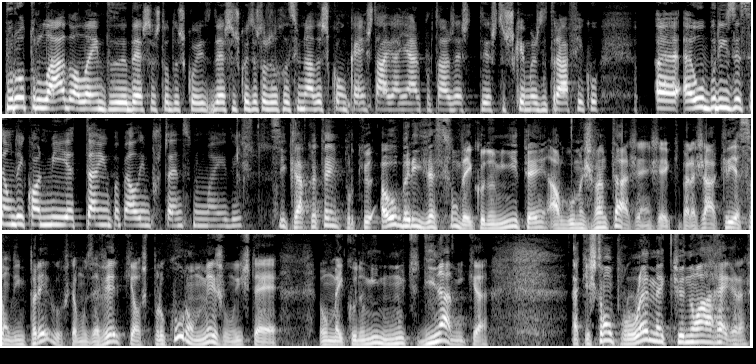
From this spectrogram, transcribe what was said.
por outro lado, além de, destas, todas coisas, destas coisas todas relacionadas com quem está a ganhar por trás deste, destes esquemas de tráfico, a, a, uberização da economia tem um papel importante no meio disto? Sim, claro que tem, porque a uberização da economia tem algumas vantagens. É que, para já, a criação de emprego, estamos a ver que eles procuram mesmo, isto é uma economia muito dinâmica. A questão, o problema é que não há regras.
